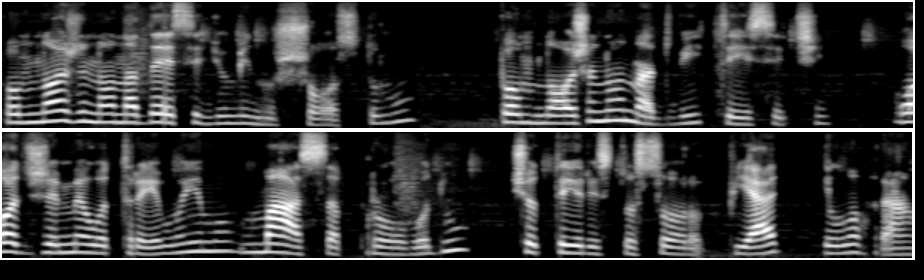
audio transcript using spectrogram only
помножено на 10 у мінус шостому помножено на 2000. Отже, ми отримуємо маса проводу 445 кг.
